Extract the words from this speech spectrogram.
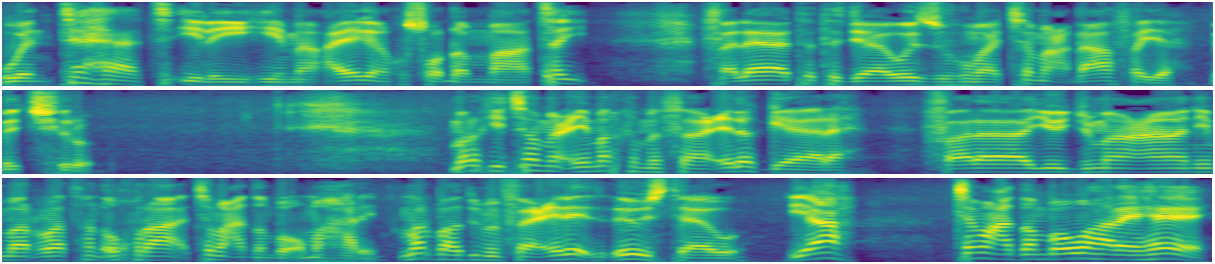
Waintahat ilayhimaa ayagana ku soo dhammaatay falaa tatajaawasuhumaa jamac dhaafaya ma jiro markii jamacii marka mafaacilo gaara falaa yujmacaani maratan ukhraa jamaca dambe uma harin marba hadduu mafaacile loo istaago yaah jamaca dambe u haray hee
